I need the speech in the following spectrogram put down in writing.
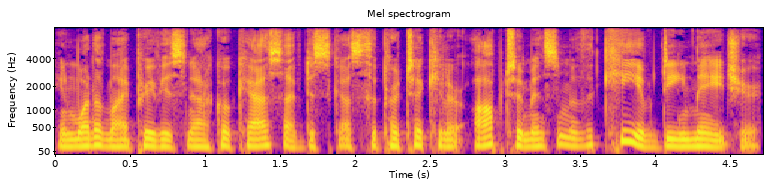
In one of my previous NACOcasts, I've discussed the particular optimism of the key of D major.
